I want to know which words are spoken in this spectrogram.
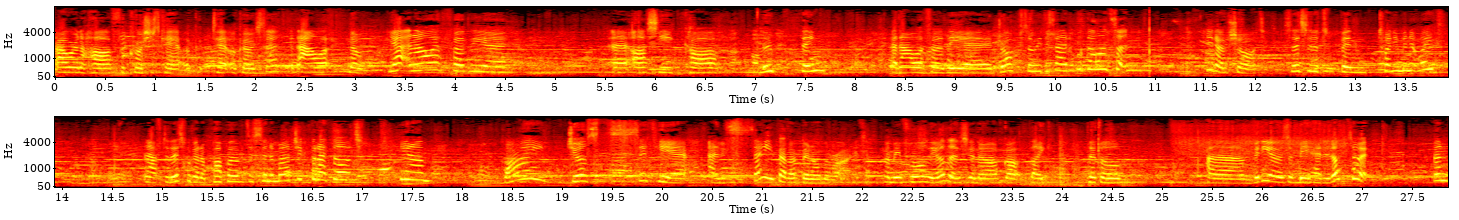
hour and a half for Crush's Turtle Coaster, an hour, no, yeah, an hour for the uh, uh, RC car loop thing, an hour for the uh, drop. So we decided we'll go on something, you know, short. So this has been 20 minute wait. And after this, we're going to pop over to Cinemagic. But I thought, you know, why just sit here and say that I've been on the ride? I mean, for all the others, you know, I've got like little uh, videos of me headed up to it. And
